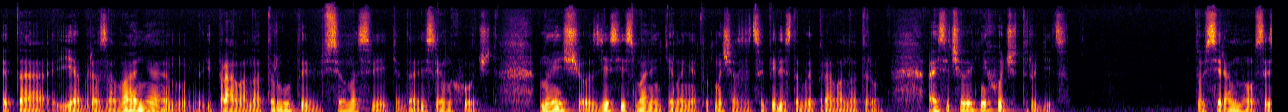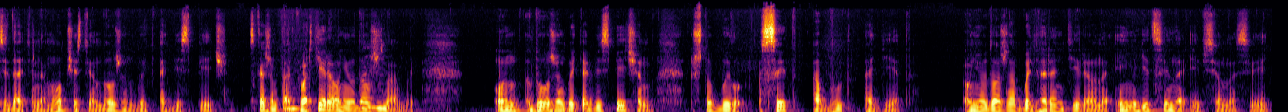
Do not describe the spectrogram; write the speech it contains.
это и образование, ну, и право на труд, и все на свете, да, если он хочет. Но еще здесь есть маленький момент. Вот мы сейчас зацепили с тобой право на труд. А если человек не хочет трудиться? То все равно в созидательном обществе он должен быть обеспечен. Скажем так, квартира у него должна быть он должен быть обеспечен, чтобы был сыт, обут, одет. У него должна быть гарантирована и медицина, и все на свете.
